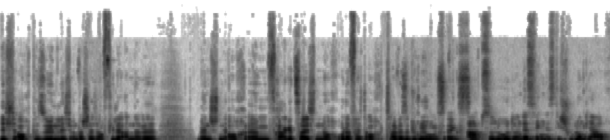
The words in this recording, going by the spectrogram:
ich auch persönlich und wahrscheinlich auch viele andere Menschen auch ähm, Fragezeichen noch oder vielleicht auch teilweise Berührungsängste. Absolut. Und deswegen ist die Schulung ja auch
